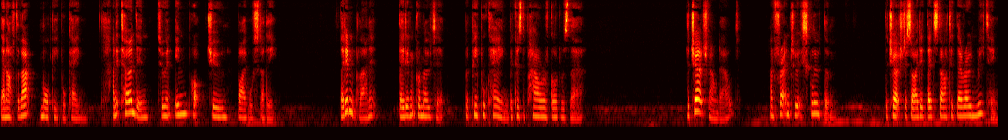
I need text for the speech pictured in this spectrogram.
Then after that, more people came, and it turned into an in-pop-tune Bible study. They didn't plan it, they didn't promote it, but people came because the power of God was there. The church found out and threatened to exclude them. The church decided they'd started their own meeting,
